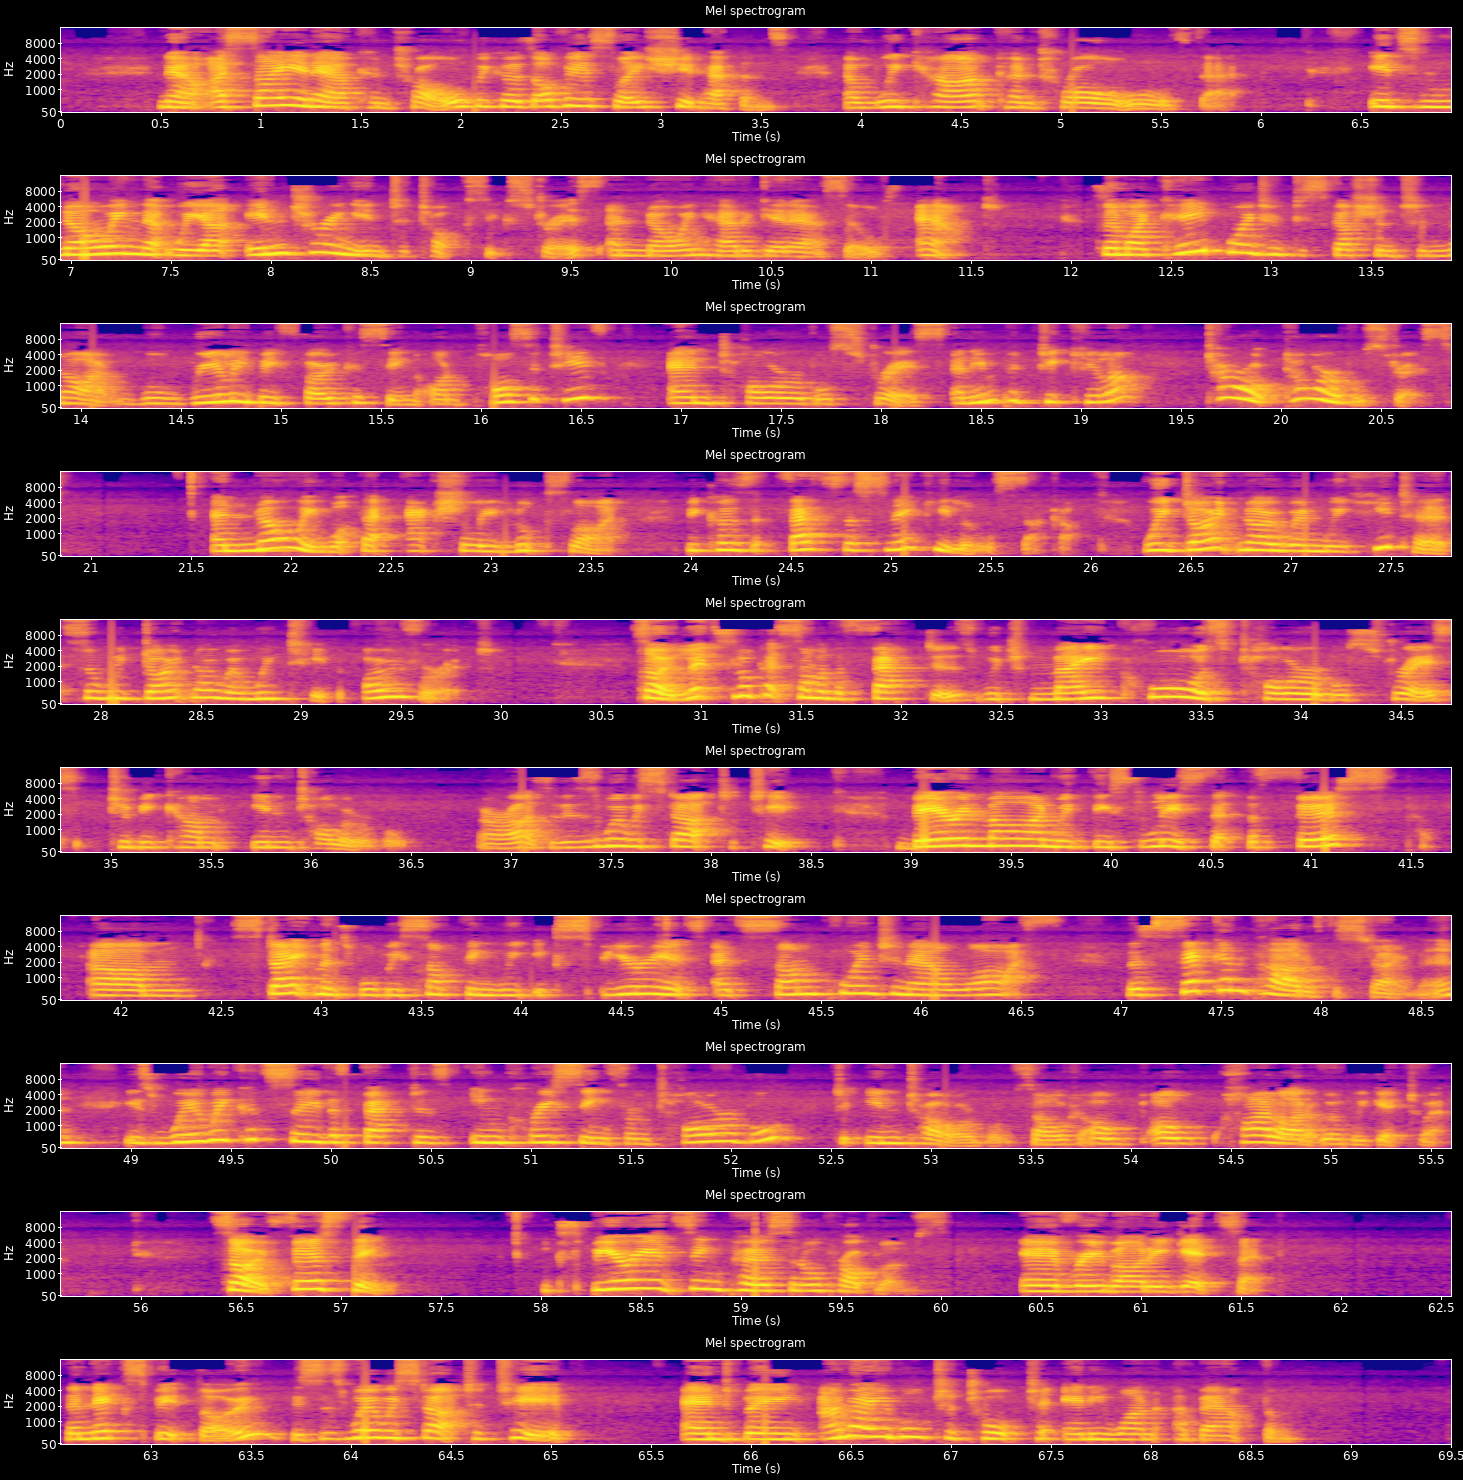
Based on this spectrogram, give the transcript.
Now, I say in our control because obviously shit happens and we can't control all of that. It's knowing that we are entering into toxic stress and knowing how to get ourselves out. So, my key point of discussion tonight will really be focusing on positive and tolerable stress, and in particular, tolerable stress, and knowing what that actually looks like because that's the sneaky little sucker. We don't know when we hit it, so we don't know when we tip over it. So let's look at some of the factors which may cause tolerable stress to become intolerable. All right, so this is where we start to tip. Bear in mind with this list that the first um, statements will be something we experience at some point in our life. The second part of the statement is where we could see the factors increasing from tolerable to intolerable. So I'll, I'll highlight it when we get to it. So, first thing, experiencing personal problems. Everybody gets it. The next bit, though, this is where we start to tip, and being unable to talk to anyone about them.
